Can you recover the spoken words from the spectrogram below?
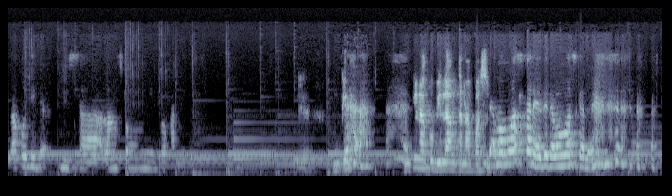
Itu aku tidak bisa langsung menyimpulkan itu. Ya, mungkin mungkin aku bilang kenapa tidak memuaskan ya, tidak memuaskan ya.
